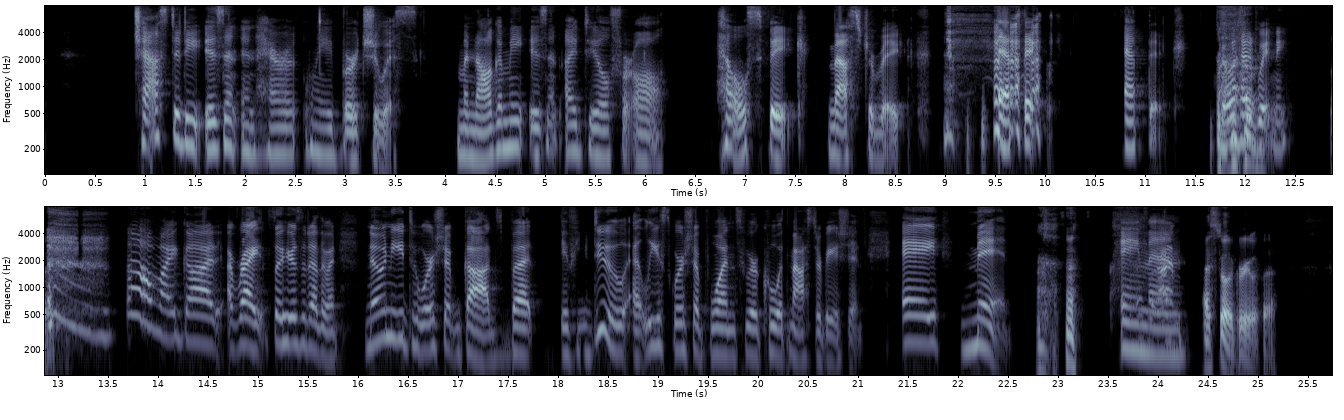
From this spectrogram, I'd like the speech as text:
Chastity isn't inherently virtuous. Monogamy isn't ideal for all. Hell's fake. Masturbate. Epic epic. Go ahead, Whitney. oh my God. Right. So here's another one. No need to worship gods, but if you do, at least worship ones who are cool with masturbation. Amen. Amen. I still agree with that.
